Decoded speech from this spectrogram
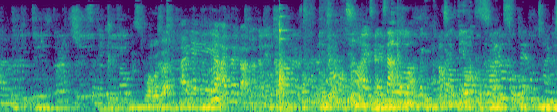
um. So they did the vaults. What was that? Oh yeah, yeah, yeah. I've heard about it. I've done it. Nice. And is that the one? Wait, So we had a bit more to do content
